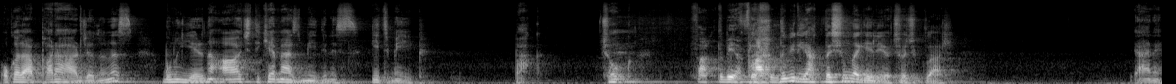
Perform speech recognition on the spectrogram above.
O kadar para harcadınız. Bunun yerine ağaç dikemez miydiniz gitmeyip? Bak çok farklı bir yaklaşım. Farklı bir yaklaşımla geliyor çocuklar. Yani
